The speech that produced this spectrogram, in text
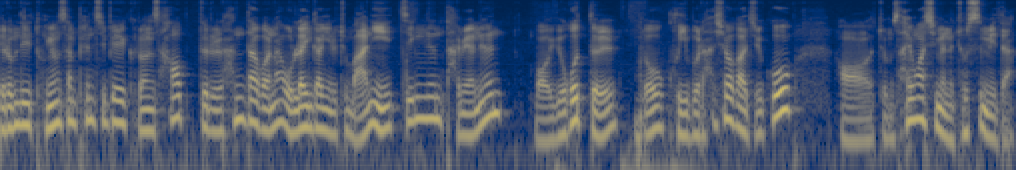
여러분들이 동영상 편집의 그런 사업들을 한다거나 온라인 강의를 좀 많이 찍는다면은 뭐 요것들도 구입을 하셔 가지고 어, 좀 사용하시면 좋습니다.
